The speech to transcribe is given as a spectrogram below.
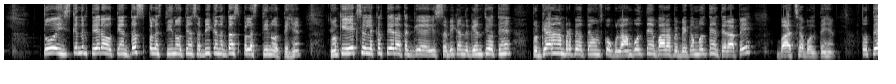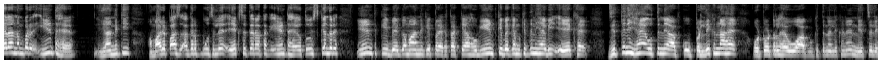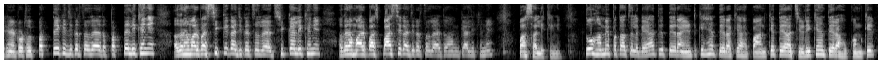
तो इसके अंदर तेरह होते हैं, दस प्लस तीन होते हैं, सभी के अंदर दस प्लस तीन होते हैं। क्योंकि एक से लेकर तेरह तक इस सभी के अंदर गिनती होते हैं तो ग्यारह नंबर पे होते हैं, उसको गुलाम बोलते हैं, बारह पे बेगम बोलते हैं, तेरह पे बादशाह बोलते हैं। तो तेरह नंबर ईंट है यानी कि हमारे पास अगर पूछ ले एक से तेरह तक ईंट है तो इसके अंदर ईंट की बेगम आने की प्रक्रिया क्या होगी? ईंट की बेगम कितनी है? अभी एक है। जितनी है, उतने आपको ऊपर लिखना है, और टोटल है वो आपको कितने लिखने हैं? नीचे लिखने हैं। टोटल पत्ते की ज़िक्र चल रहा है तो पत्ते लिखेंगे। अगर हमारे पास सिक्के का ज़िक्र चल रहा है तो सिक्का लिखेंगे। अगर हमारे पास पासे का ज़िक्र चल रहा है तो हम क्या लिखेंगे? पासा लिखेंगे। तो हमें पता चल गया कि तेरह ईंट के हैं, तेरह क्या है? पान के, तेरह चिड़ी के हैं, तेरह हुक्म के।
